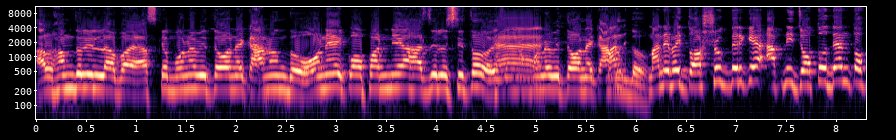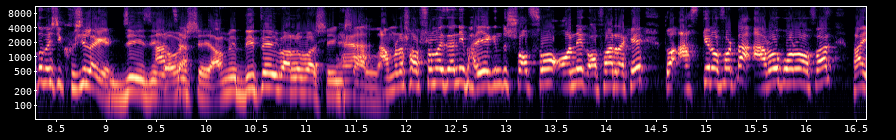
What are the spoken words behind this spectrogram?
আলহামদুলিল্লাহ ভাই আজকে মনে ভিতরে অনেক আনন্দ অনেক অফার নিয়ে হাজির হয়েছি তো হ্যাঁ। মনে ভিতরে অনেক মানে- আনন্দ। মানে ভাই দর্শকদেরকে আপনি যত দেন তত বেশি খুশি লাগে। জি জি আচ্ছা। অবশ্যই। আমি দিতেই ভালোবাসি হ্যাঁ, ইনশাআল্লাহ। আমরা সবসময় জানি ভাইয়া কিন্তু সবসময় অনেক অফার রাখে। তো আজকের অফারটা আরও বড় অফার। ভাই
